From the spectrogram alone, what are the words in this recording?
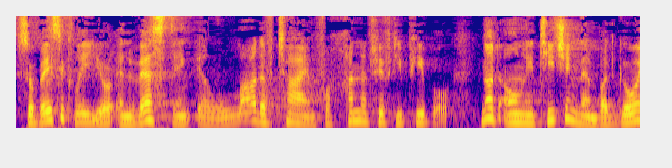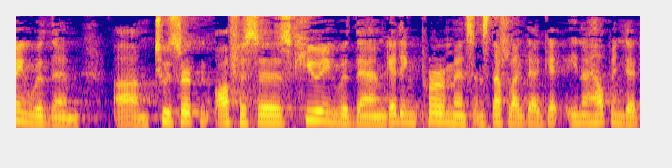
So basically, you're investing a lot of time for 150 people, not only teaching them, but going with them um, to certain offices, queuing with them, getting permits and stuff like that, get, you know, helping them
